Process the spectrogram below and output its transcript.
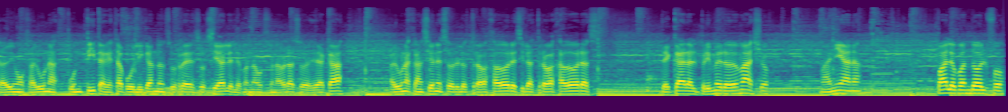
Ya vimos algunas puntitas que está publicando en sus redes sociales, le mandamos un abrazo desde acá. Algunas canciones sobre los trabajadores y las trabajadoras de cara al primero de mayo, mañana. Palo Pandolfo,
